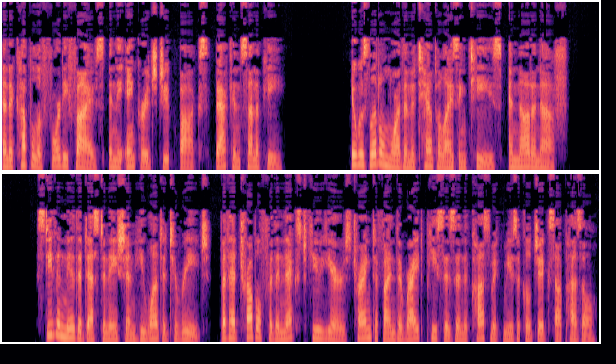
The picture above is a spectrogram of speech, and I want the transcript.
and a couple of 45s in the Anchorage jukebox back in Sunapee. It was little more than a tantalizing tease and not enough. Steven knew the destination he wanted to reach, but had trouble for the next few years trying to find the right pieces in the cosmic musical jigsaw puzzle.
